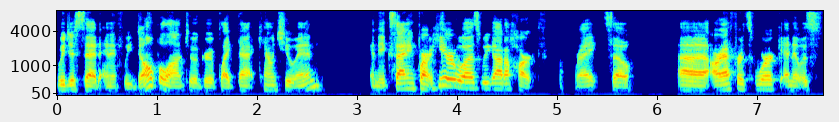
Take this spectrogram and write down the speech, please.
We just said, and if we don't belong to a group like that, count you in. And the exciting part here was we got a heart, right? So uh, our efforts work, and it was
